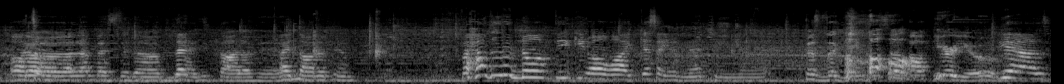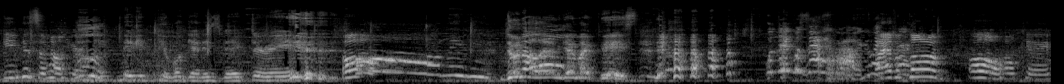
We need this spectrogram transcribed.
it's no, okay. that messed it up. That- yeah, you thought of him. I thought of him. But how does it know I'm thinking? Oh, well, I guess I am mentioning that. Because the game will somehow hear you. Yeah, this game can somehow hear me. Maybe he will get his victory. Oh, maybe. Do not let him oh. get my piece! What the heck was that about? You're I have a bomb. Oh, okay.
